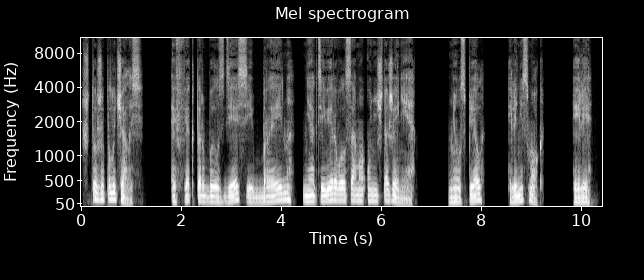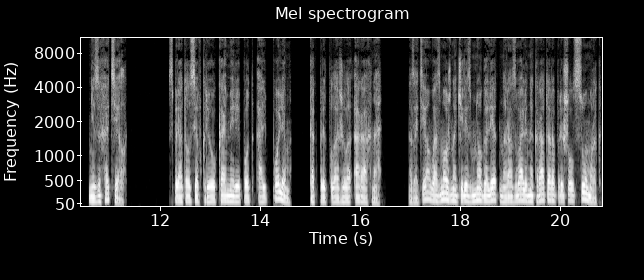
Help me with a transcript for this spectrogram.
Что же получалось? Эффектор был здесь, и Брейн не активировал самоуничтожение. Не успел или не смог? Или не захотел? Спрятался в криокамере под Альполем как предположила Арахна. А затем, возможно, через много лет на развалины кратера пришел сумрак,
